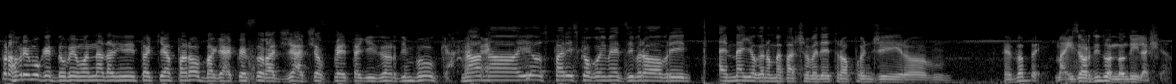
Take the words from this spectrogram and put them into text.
Proprio mo che dovevo andare a Ninetto a chiappa roba che a quest'ora già ci aspetta gli sordi in bocca. No, no, io sparisco coi mezzi propri. È meglio che non mi faccio vedere troppo in giro. E vabbè, ma i sordi tu non li lasciamo.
